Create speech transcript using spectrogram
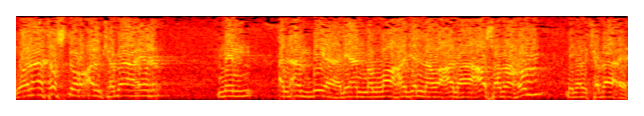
ولا تصدر الكبائر من الأنبياء لأن الله جل وعلا عصمهم من الكبائر.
